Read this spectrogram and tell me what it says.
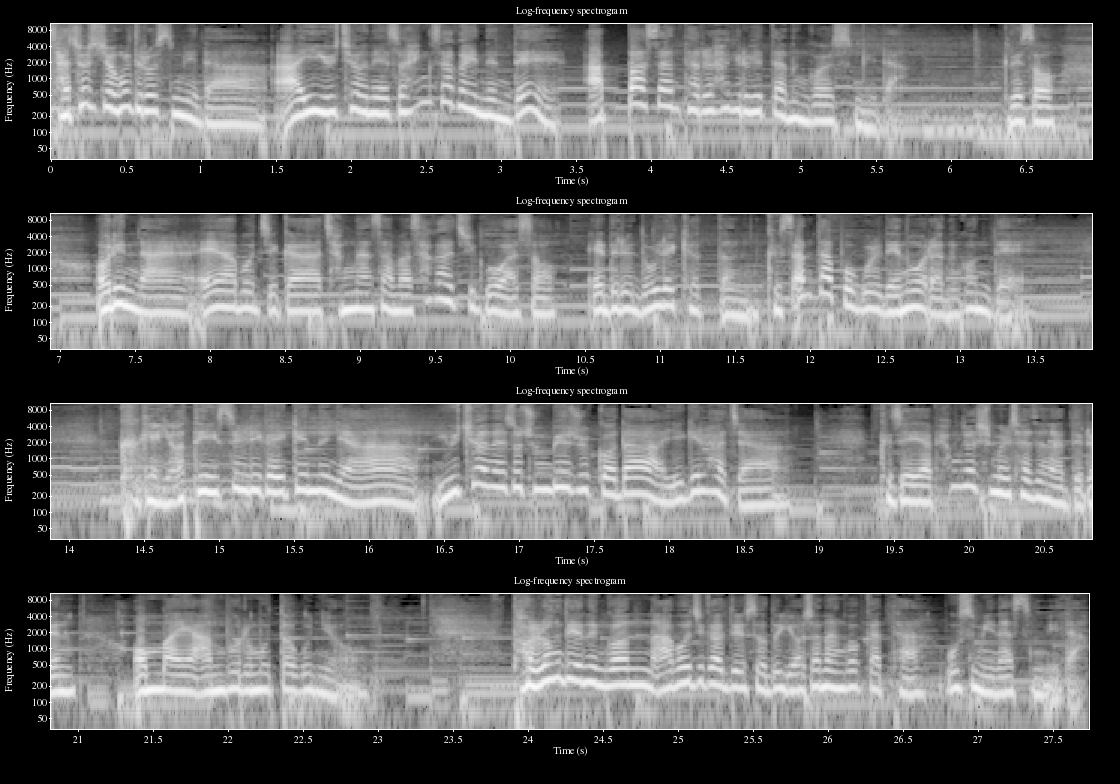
자초지종을 들었습니다. 아이 유치원에서 행사가 있는데 아빠 산타를 하기로 했다는 거였습니다. 그래서 어린 날 애 아버지가 장난삼아 사가지고 와서 애들을 놀래켰던 그 산타복을 내놓으라는 건데 그게 여태 있을 리가 있겠느냐. 유치원에서 준비해 줄 거다 얘기를 하자. 그제야 평정심을 찾은 아들은 엄마의 안부를 묻더군요. 덜렁대는 건 아버지가 돼서도 여전한 것 같아 웃음이 났습니다.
